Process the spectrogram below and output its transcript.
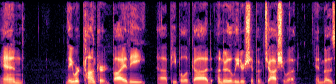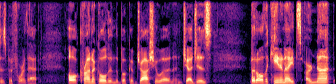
and they were conquered by the uh, people of God under the leadership of Joshua and Moses before that. All chronicled in the book of Joshua and then Judges. But all the Canaanites are not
